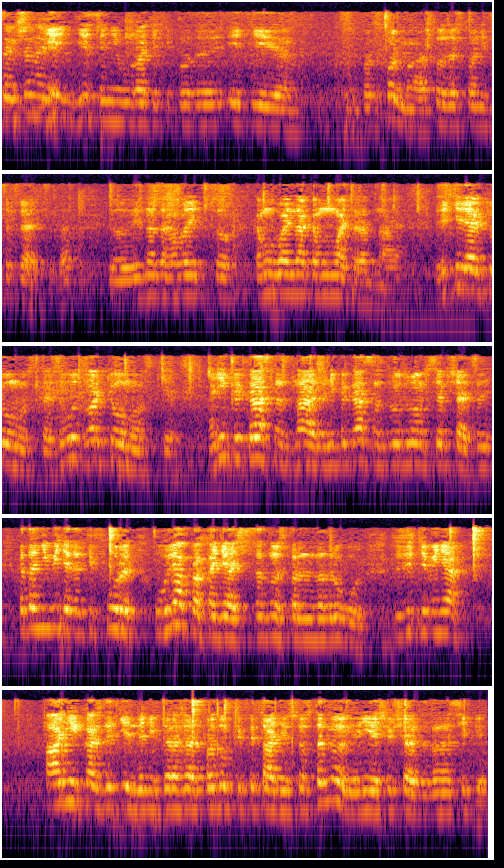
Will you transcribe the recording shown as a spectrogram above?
Совершенно верно. Если не убрать эти, эти платформы, а что за что они цепляются, да? То Ведь надо говорить, что кому война, кому мать родная. Жители Артемовска живут в Артемовске. Они прекрасно знают, они прекрасно друг с другом все общаются. Когда они видят эти фуры угля, проходящие с одной стороны на другую, то, извините меня, а они каждый день для них дорожают продукты питания и все остальное, и они ощущают это на себе.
